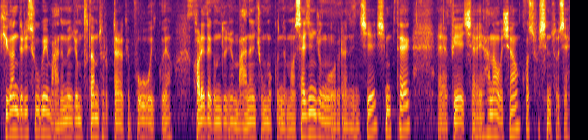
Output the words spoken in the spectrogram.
기관들이 수급이 많으면 좀 부담스럽다 이렇게 보고 있고요. 거래대금도 좀 많은 종목군들, 뭐 세진중공업이라든지 심텍, 에, BHI, 하나오션, 코스모 신소재, 에,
